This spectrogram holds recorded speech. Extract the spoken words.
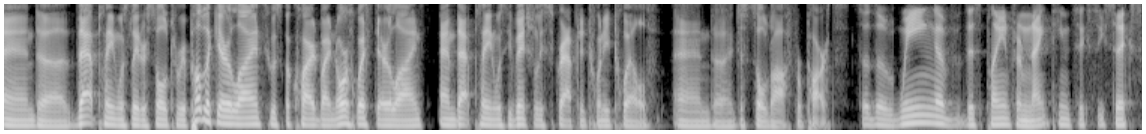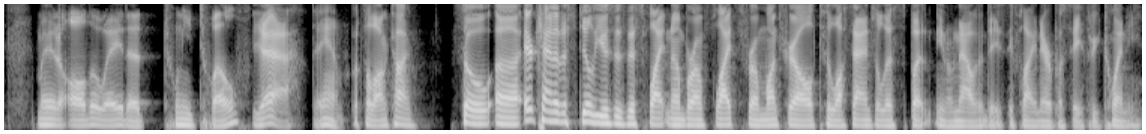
And uh, that plane was later sold to Republic Airlines, who was acquired by Northwest Airlines. And that plane was eventually scrapped in 2012 and uh, just sold off for parts. So the wing of this plane from 1966 made it all the way to 2012. Yeah. Damn. That's a long time. So uh, Air Canada still uses this flight number on flights from Montreal to Los Angeles, but you know nowadays they fly an Airbus A320.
